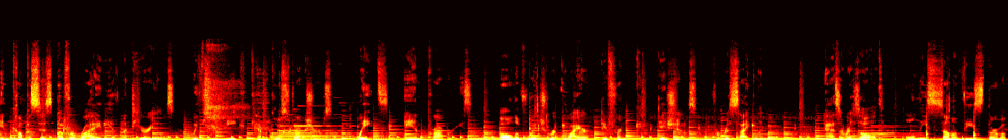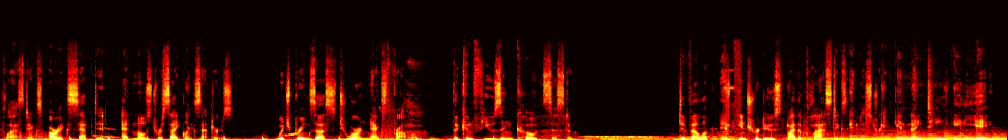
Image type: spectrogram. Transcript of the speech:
encompasses a variety of materials with unique chemical structures, weights, and properties, all of which require different conditions for recycling. As a result, only some of these thermoplastics are accepted at most recycling centers. Which brings us to our next problem, the confusing code system. Developed and introduced by the plastics industry in 1988,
